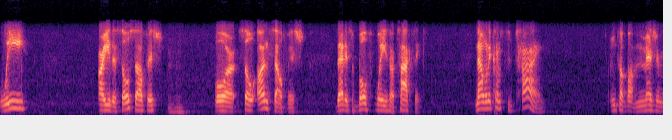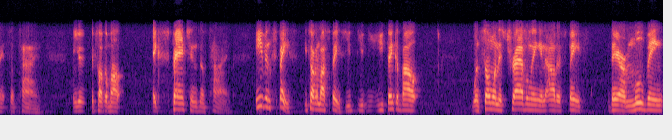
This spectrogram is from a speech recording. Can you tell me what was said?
we are either so selfish Mm-hmm. or so unselfish that it's both ways are toxic. Now, when it comes to time, you talk about measurements of time, and you talk about expansions of time, even space. You're talking about space. You you you think about when someone is traveling in outer space, they are moving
